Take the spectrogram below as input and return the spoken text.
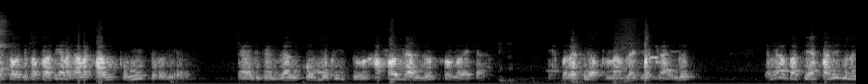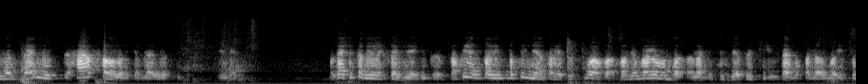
Ya kalau kita perhatikan anak-anak kampung itu ya, yang di gang kumuh itu hafal dangdut kok mereka. Ya pernah nggak pernah belajar dangdut. Kenapa tiap hari mendengar dangdut, hafal mereka dangdut. Ya. Maka kita relax saja gitu. Tapi yang paling penting di antara itu semua Pak, bagaimana membuat anak itu jatuh cinta Allah itu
